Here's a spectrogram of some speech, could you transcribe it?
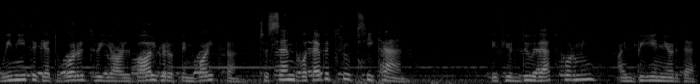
We need to get word to Jarl Balgruuf in Whiterun to send whatever troops he can. If you'll do that for me, I'll be in your debt.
